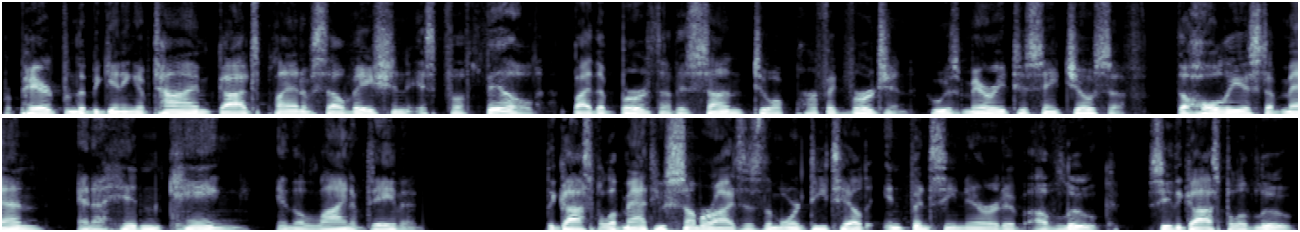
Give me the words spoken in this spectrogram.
Prepared from the beginning of time, God's plan of salvation is fulfilled by the birth of his son to a perfect virgin who is married to St. Joseph, the holiest of men and a hidden king in the line of David. The Gospel of Matthew summarizes the more detailed infancy narrative of Luke. See the Gospel of Luke,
